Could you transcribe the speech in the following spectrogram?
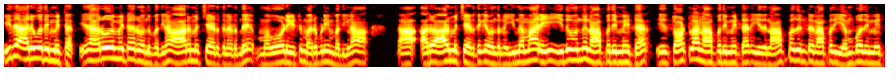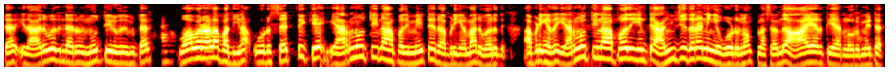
இது அறுபது மீட்டர் இது அறுபது மீட்டர் வந்து பார்த்தீங்கன்னா ஆரம்பித்த இடத்துலேருந்து ஓடிட்டு மறுபடியும் பார்த்தீங்கன்னா அரு ஆரம்பித்த இடத்துக்கு வந்துடும் இந்த மாதிரி இது வந்து நாற்பது மீட்டர் இது டோட்டலாக நாற்பது மீட்டர் இது நாற்பதுன்ட்டு நாற்பது எண்பது மீட்டர் இது அறுபதுன்ட்டு அறுபது நூற்றி இருபது மீட்டர். ஓவராலாக பார்த்தீங்கன்னா ஒரு செட்டுக்கே இரநூத்தி நாற்பது மீட்டர் அப்படிங்கிற மாதிரி வருது. அப்படிங்கிறது இரநூத்தி நாற்பது இன்ட்டு அஞ்சு தடவை நீங்கள் ஓடணும் ப்ளஸ் வந்து ஆயிரத்தி இரநூறு மீட்டர்.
